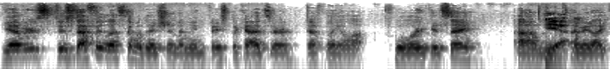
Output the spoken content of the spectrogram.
Yeah, there's there's definitely less competition. I mean, Facebook ads are definitely a lot cooler, you could say. Um, yeah. I mean, like,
